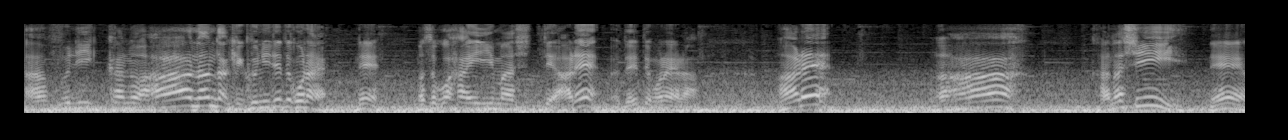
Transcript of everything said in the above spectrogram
アフリカのあーなんだっけ国出てこない。ねまあ、そこ入りましてあれ？出てこないな。あれ？ああ悲しい。ね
